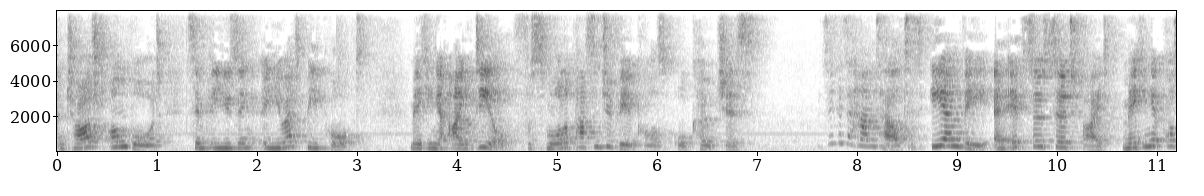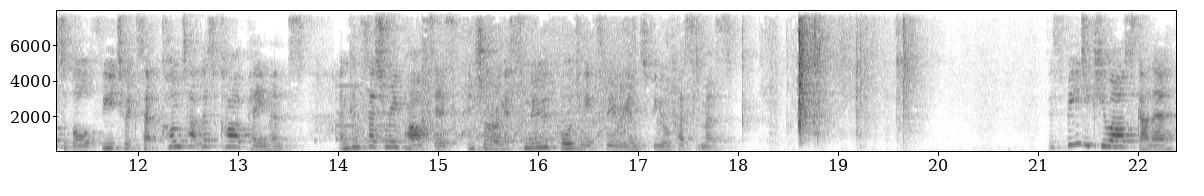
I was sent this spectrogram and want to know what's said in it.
and charged on board simply using a USB port, making it ideal for smaller passenger vehicles or coaches. The Ticketer handheld is EMV and ITSO certified, making it possible for you to accept contactless card payments and concessionary passes, ensuring a smooth boarding experience for your customers. The Speedy QR scanner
